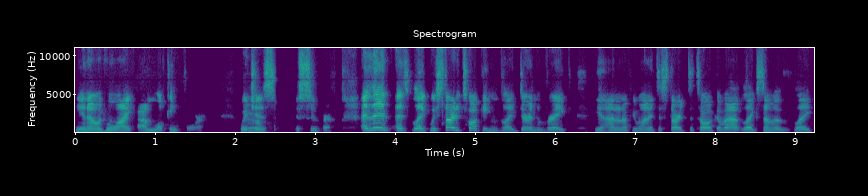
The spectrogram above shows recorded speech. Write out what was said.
you know, and who I, I'm looking for, which yeah. is, is super. And then as like we started talking like during the break, yeah, I don't know if you wanted to start to talk about like some of like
